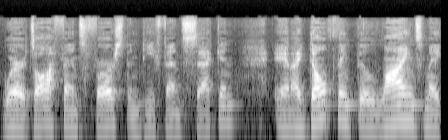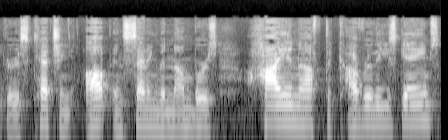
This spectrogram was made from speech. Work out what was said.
where it's offense first and defense second. And I don't think the lines maker is catching up and setting the numbers high enough to cover these games.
